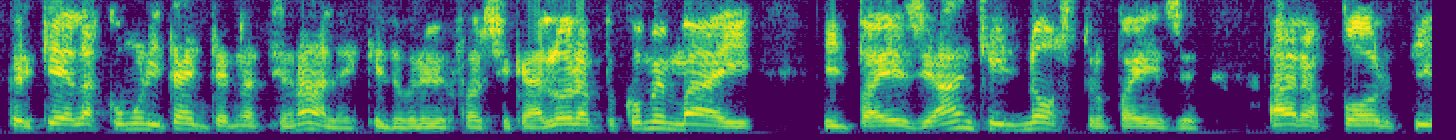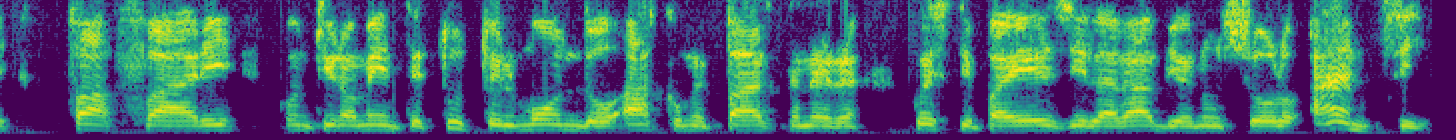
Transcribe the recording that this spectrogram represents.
perché è la comunità internazionale che dovrebbe farsi carico. Allora, come mai il paese, anche il nostro paese, ha rapporti, fa affari continuamente, tutto il mondo ha come partner questi paesi, l'Arabia e non solo, anzi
